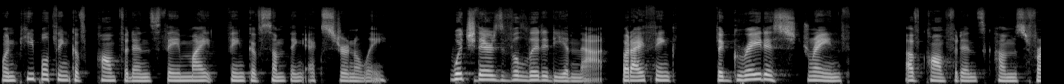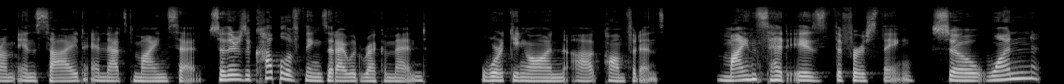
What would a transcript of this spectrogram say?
when people think of confidence, they might think of something externally, which there's validity in that. But I think the greatest strength of confidence comes from inside, and that's mindset. So there's a couple of things that I would recommend working on uh, confidence. Mindset is the first thing. So one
